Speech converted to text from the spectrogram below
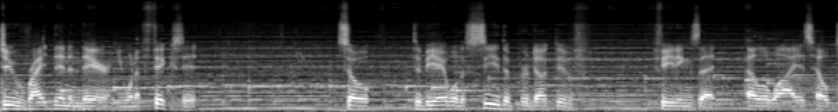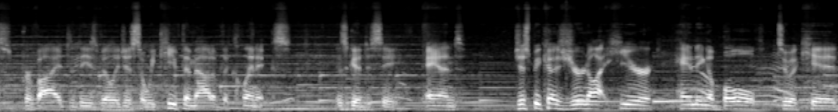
do right then and there and you want to fix it. So to be able to see the productive feedings that LOI has helped provide to these villages so we keep them out of the clinics is good to see. And just because you're not here handing a bowl to a kid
